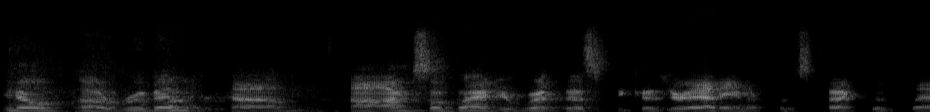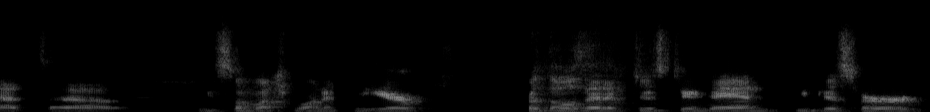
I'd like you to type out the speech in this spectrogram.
You know, uh, Ruben, um, I'm so glad you're with us because you're adding a perspective that uh, we so much wanted to hear. For those that have just tuned in, you just heard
